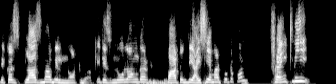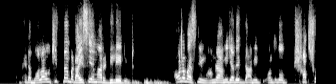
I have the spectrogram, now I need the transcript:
because plasma will not work. It is no longer part of the ICMR protocol. Frankly, এটা বলা উচিত না but ICMR delayed it all of us new আমরা আমি যাদের আমি অন্তত সাতশো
